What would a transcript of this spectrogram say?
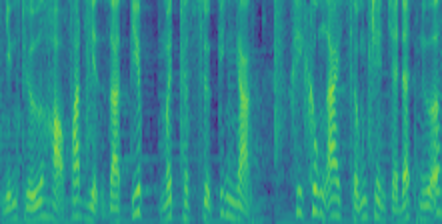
Những thứ họ phát hiện ra tiếp mới thật sự kinh ngạc khi không ai sống trên trái đất nữa,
